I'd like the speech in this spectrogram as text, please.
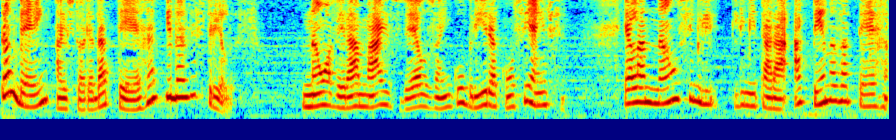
Também a história da Terra e das estrelas. Não haverá mais véus a encobrir a consciência. Ela não se limitará apenas à Terra,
